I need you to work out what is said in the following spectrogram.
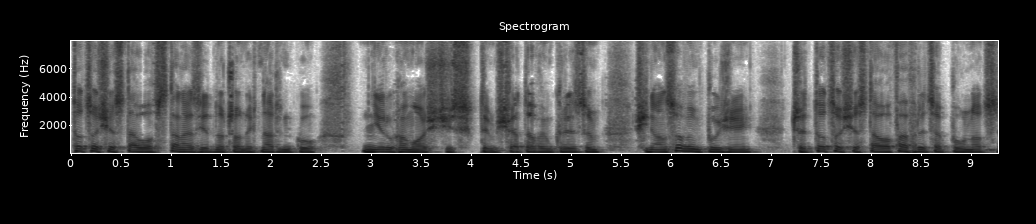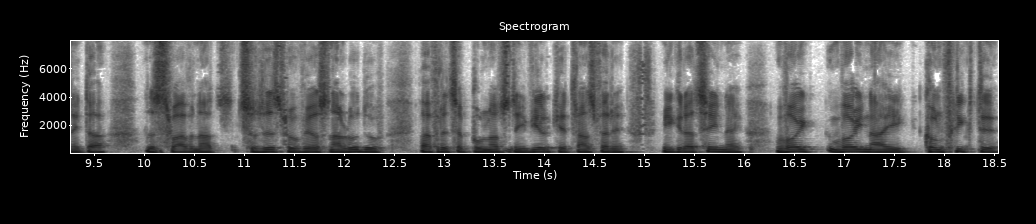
to, co się stało w Stanach Zjednoczonych na rynku nieruchomości z tym światowym kryzysem finansowym później, czy to, co się stało w Afryce Północnej, ta sławna cudzysłów wiosna ludów w Afryce Północnej, wielkie transfery migracyjne, woj, wojna i konflikty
